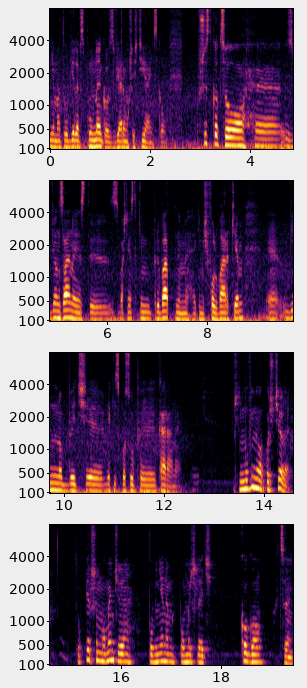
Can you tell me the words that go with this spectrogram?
nie ma to wiele wspólnego z wiarą chrześcijańską. Wszystko, co związane jest właśnie z takim prywatnym jakimś folwarkiem, winno być w jakiś sposób karane. Jeśli mówimy o Kościele, to w pierwszym momencie powinienem pomyśleć, kogo chcę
